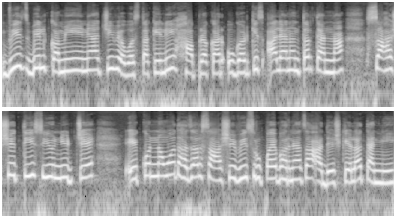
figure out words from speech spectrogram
वीज बिल कमी येण्याची व्यवस्था केली. हा प्रकार उघडकीस आल्यानंतर त्यांना सहाशे तीस युनिटचे एकोणनव्वद हजार सहाशे वीस रुपये भरण्याचा आदेश केला. त्यांनी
